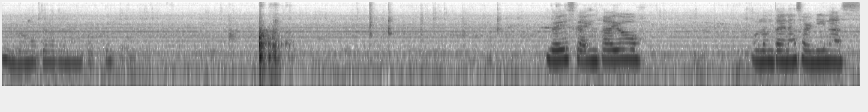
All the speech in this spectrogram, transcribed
Ang bango talaga ng kape. Guys, kain tayo. Ulam tayo ng sardinas.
